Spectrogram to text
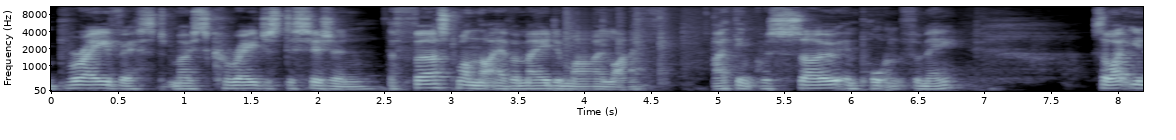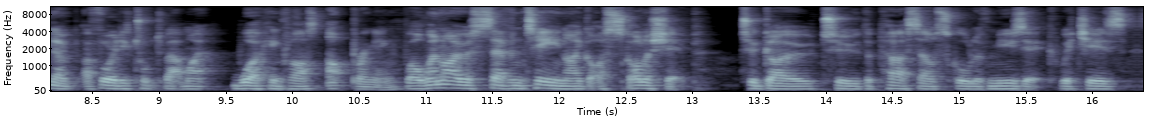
bravest most courageous decision the first one that i ever made in my life i think was so important for me. So i you know i've already talked about my working class upbringing. Well when i was 17 i got a scholarship to go to the purcell school of music which is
